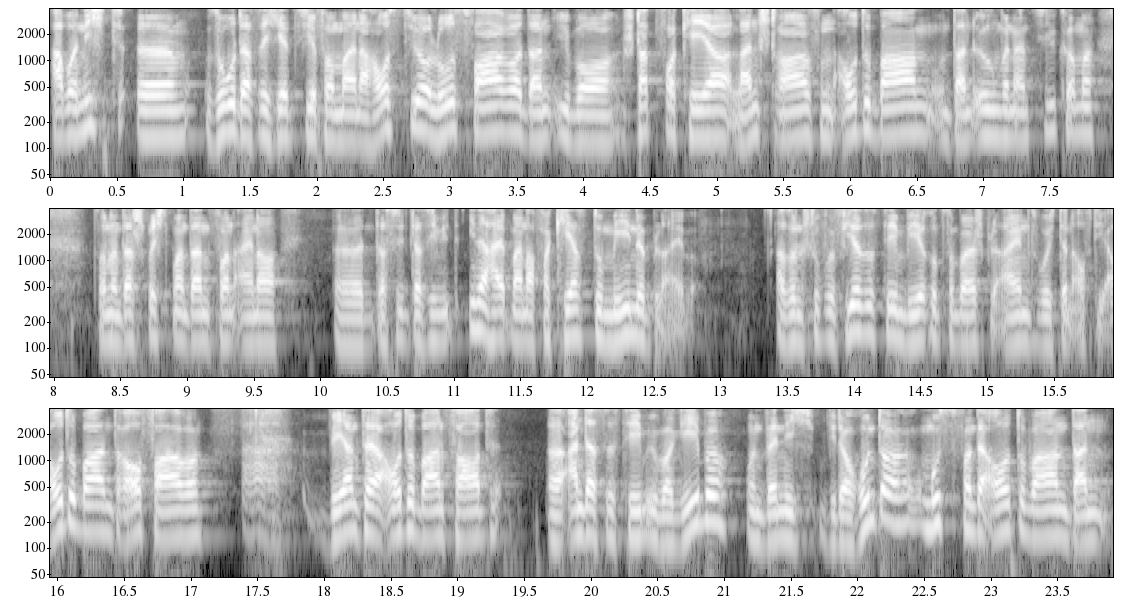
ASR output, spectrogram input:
aber nicht äh, so, dass ich jetzt hier von meiner Haustür losfahre, dann über Stadtverkehr, Landstraßen, Autobahn und dann irgendwann ans Ziel komme, sondern da spricht man dann von einer, äh, dass, ich, dass ich innerhalb meiner Verkehrsdomäne bleibe. Also ein Stufe 4 System wäre zum Beispiel eins, wo ich dann auf die Autobahn drauf fahre, während der Autobahnfahrt äh, an das System übergebe und wenn ich wieder runter muss von der Autobahn, dann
